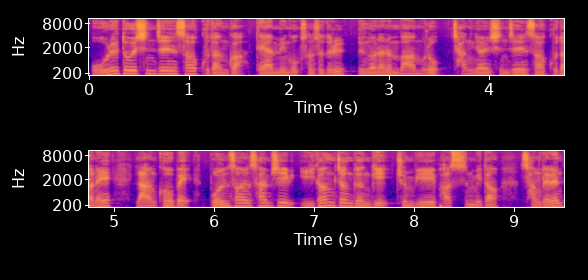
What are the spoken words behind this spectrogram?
올해도 신진서 구단과 대한민국 선수들을 응원하는 마음으로 작년 신진서 구단의 랑커배 본선 32강전 경기 준비해 봤습니다. 상대는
